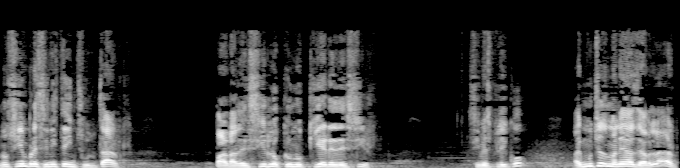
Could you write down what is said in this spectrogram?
No siempre se necesita insultar para decir lo que uno quiere decir. ¿Sí me explico? Hay muchas maneras de hablar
